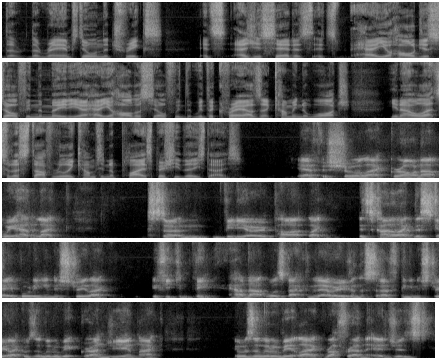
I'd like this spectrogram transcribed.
the the ramps, doing the tricks. It's as you said, it's it's how you hold yourself in the media, how you hold yourself with with the crowds that come in to watch, you know, all that sort of stuff really comes into play, especially these days. Yeah, for sure. Like growing up, we had like certain video part, like it's kind of like the skateboarding industry. Like if you can think how that was back in the day, or even the surfing industry, like it was a little bit grungy and like it was a little bit like rough around the edges.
